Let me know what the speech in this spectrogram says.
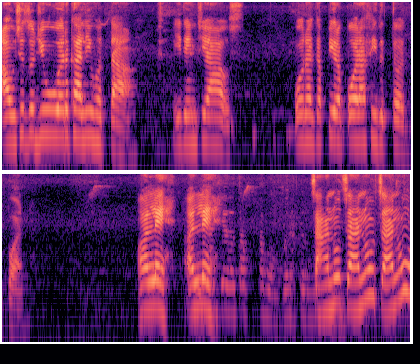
आवशीचा जीव वर खाली होता. ही त्यांची आऊस पोरा पिरा पोरा फिरतात पण. अले अले चानू चानू चानू.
